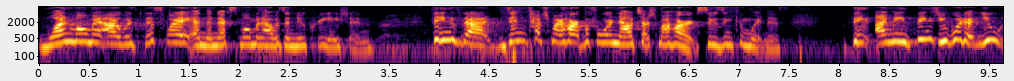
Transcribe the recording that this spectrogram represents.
one moment I was this way, and the next moment I was a new creation. Right. Things that didn't touch my heart before now touch my heart. Susan can witness. I mean, things you would have, you,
